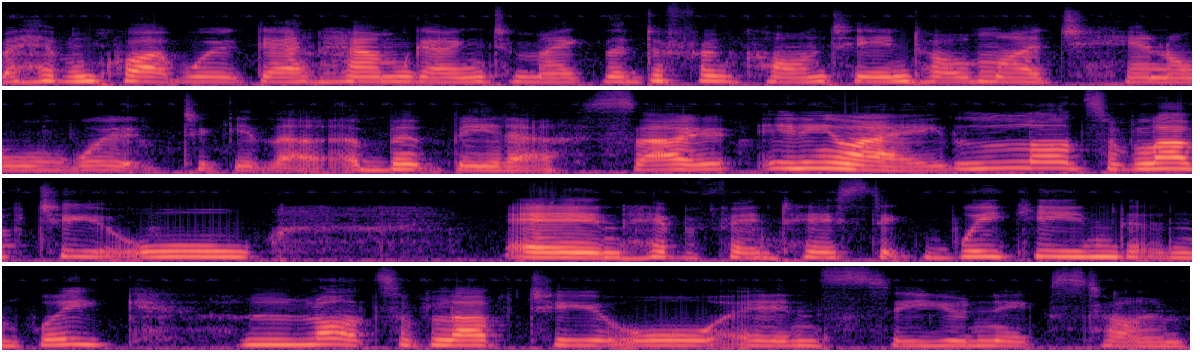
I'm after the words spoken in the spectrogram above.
haven't quite worked out how I'm going to make the different content on my channel work together a bit better. So, anyway, lots of love to you all and have a fantastic weekend and week. Lots of love to you all and see you next time.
